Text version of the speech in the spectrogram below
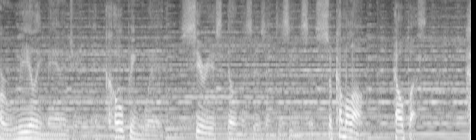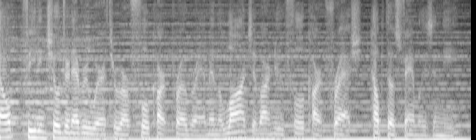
are really managing and coping with serious illnesses and diseases. So come along, help us. Help feeding children everywhere through our Full Cart program and the launch of our new Full Cart Fresh. Help those families in need.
